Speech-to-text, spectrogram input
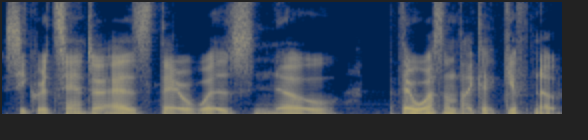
Secret Santa, as there was no, there wasn't like a gift note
